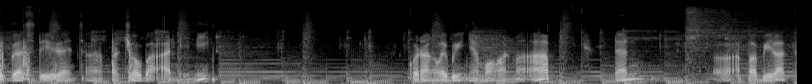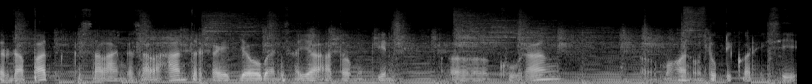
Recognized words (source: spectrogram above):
tugas di rancangan percobaan ini. Kurang lebihnya mohon maaf dan e, apabila terdapat kesalahan-kesalahan terkait jawaban saya atau mungkin e, kurang e, mohon untuk dikoreksi.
